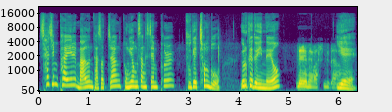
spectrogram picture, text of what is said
사진 파일 45장, 동영상 샘플 2개 첨부. 이렇게 돼 있네요. 네, 네, 맞습니다. 예.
